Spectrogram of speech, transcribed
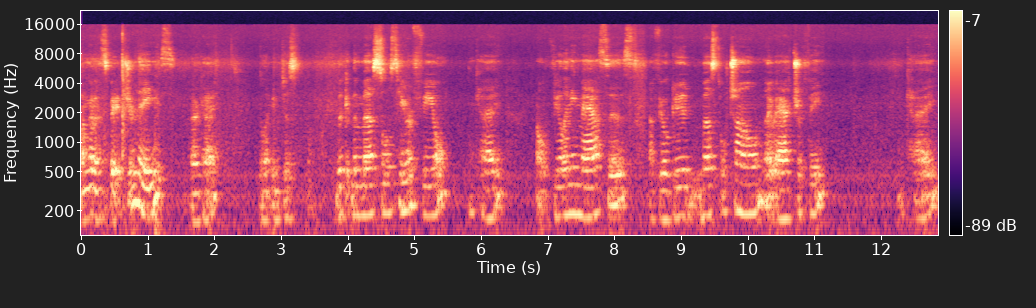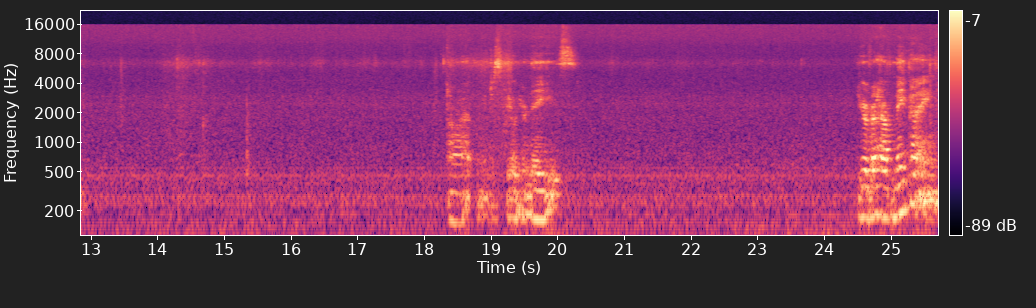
I'm gonna inspect your knees, okay? Let me just look at the muscles here, feel, okay? I don't feel any masses, I feel good muscle tone, no atrophy, okay? Alright, let me just feel your knees. Do you ever have knee pain?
